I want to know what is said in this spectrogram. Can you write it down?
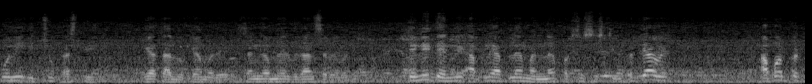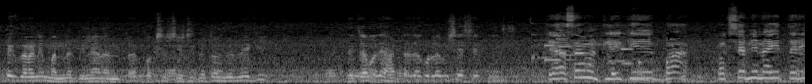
कोणी इच्छुक असतील या तालुक्यामध्ये संगमनेर विधानसभेमध्ये त्यांनी त्यांनी आपले आपले म्हणणं पक्षश्रेष्ठीवर द्यावे. आपण प्रत्येक जणांनी म्हणणं दिल्यानंतर पक्षश्रेष्ठी त्याचा निर्णय घे त्याच्यामध्ये हट्टाचा कुठला विषयच येत नाही. ते असं म्हटलंय की बा- पक्षांनी नाही तरी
